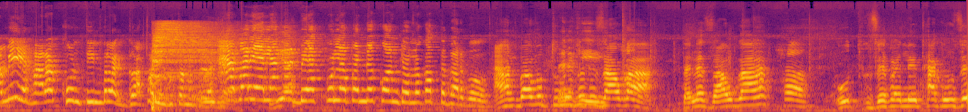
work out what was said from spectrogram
আমি হারাক্ষণ তিন বেলা গাথানি গুতানি আবার এলাকার ব্যাগ পোলা পান্ডে কন্ট্রোল করতে পারব। আহন বাবু তুমি যদি যাওগা তাহলে যাওগা। হ্যাঁ। ও যে পাইলে থাকুক যে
